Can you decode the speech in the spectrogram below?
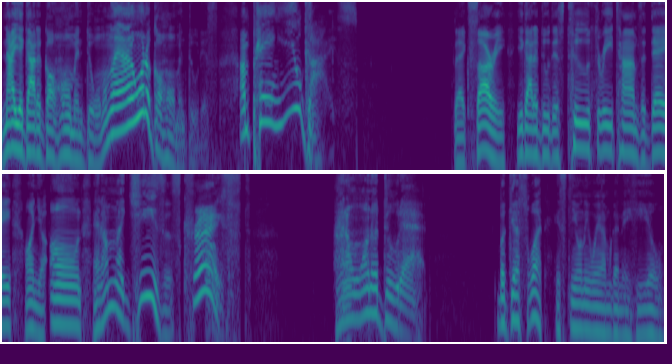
Now you got to go home and do them. I'm like, I don't want to go home and do this. I'm paying you guys. Like, sorry, you got to do this two, three times a day on your own. And I'm like, Jesus Christ, I don't want to do that. But guess what? It's the only way I'm going to heal.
